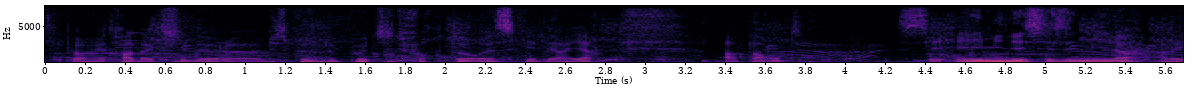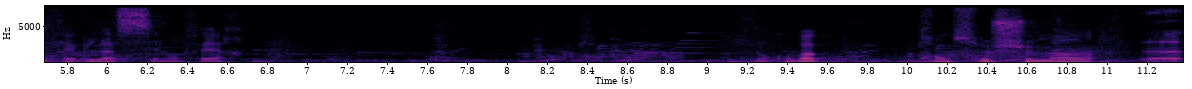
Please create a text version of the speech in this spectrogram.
Qui permettra d'accéder à l'espèce de petite forteresse qui est derrière. Ah, par contre, c'est éliminer ces ennemis-là avec la glace, c'est l'enfer. Donc on va prendre ce chemin. Euh,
